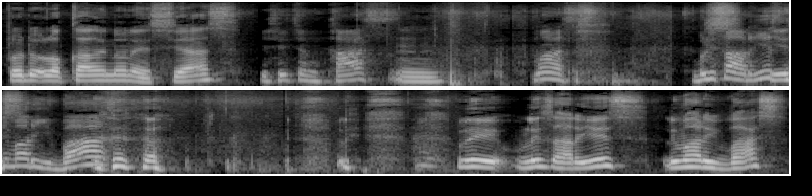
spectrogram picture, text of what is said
produk lokal Indonesia isi cengkas. Hmm. mas beli Saris Yes. lima ribas beli beli serius lima ribas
